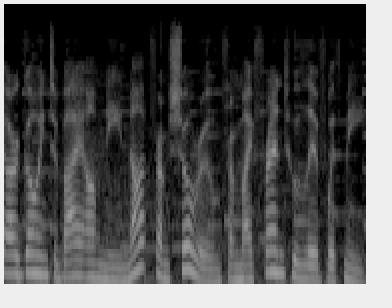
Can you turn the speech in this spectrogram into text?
are going to buy Omni not from showroom from my friend who live with me.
